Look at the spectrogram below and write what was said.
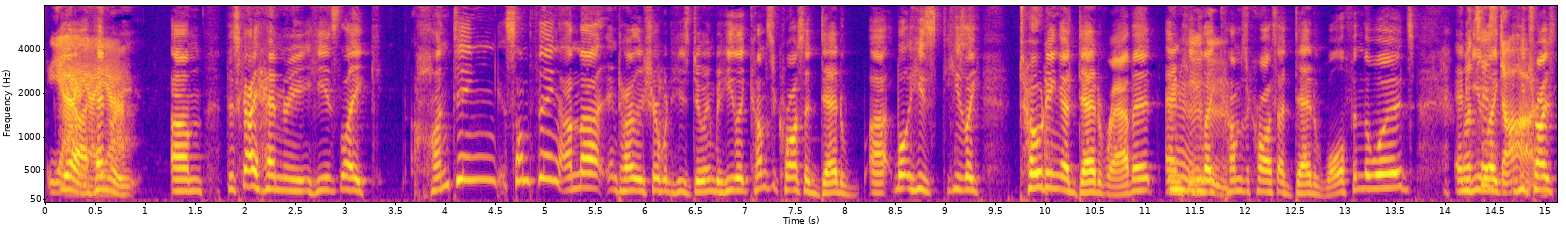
yeah, yeah, Henry. yeah. Um, this guy Henry, he's like hunting something. I'm not entirely sure what he's doing, but he like comes across a dead. Uh, well, he's he's like toting a dead rabbit, and he like Mhm. comes across a dead wolf in the woods, and What's he his like he tries.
